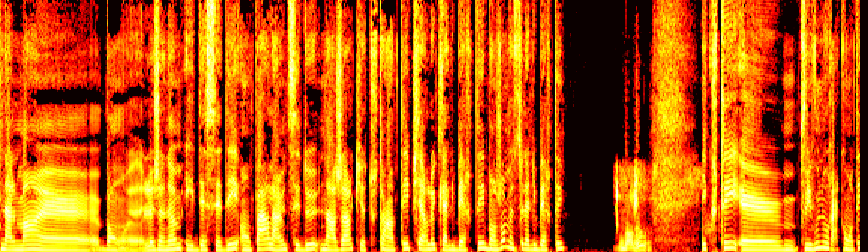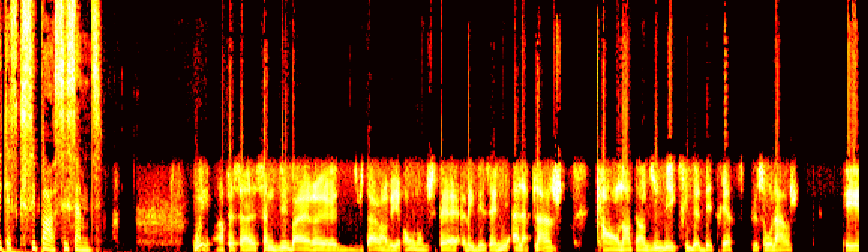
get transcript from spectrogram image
Finalement, euh, bon, euh, le jeune homme est décédé. On parle à un de ces deux nageurs qui a tout tenté, Pierre-Luc Laliberté. Bonjour, Monsieur Laliberté. Bonjour. Écoutez, euh, pouvez-vous nous raconter qu'est-ce qui s'est passé samedi? Oui, en fait, ça, samedi vers 18 heures environ, donc j'étais avec des amis à la plage quand on a entendu des cris de détresse plus au large. Et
